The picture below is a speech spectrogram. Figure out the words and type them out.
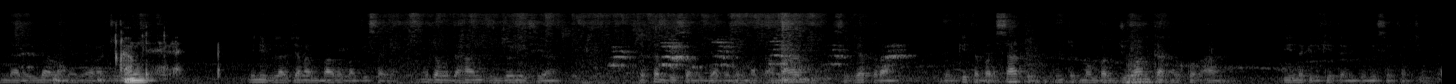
Inna lillahi wa inna ilaihi Alhamdulillah. ini pelajaran baru bagi saya. Mudah-mudahan Indonesia tetap bisa menjaga nikmat aman sejahtera dan kita bersatu untuk memperjuangkan Al-Quran di negeri kita Indonesia tercinta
